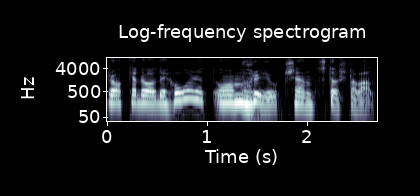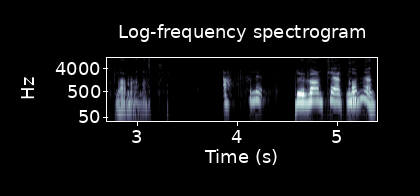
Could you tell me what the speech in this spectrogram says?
rakade av dig håret och om vad du gjort sen störst av allt bland annat. Absolut. Du är varmt välkommen. Mm.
